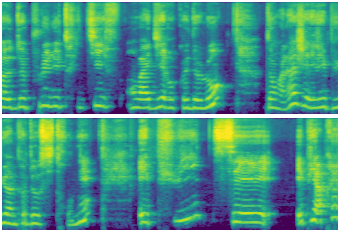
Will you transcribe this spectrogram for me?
euh, de plus nutritif, on va dire, que de l'eau. Donc voilà, j'ai bu un peu d'eau citronnée. Et puis, c'est. Et puis après,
